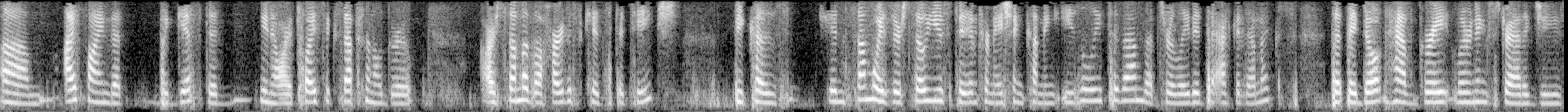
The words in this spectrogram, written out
Um, I find that the gifted, you know, our twice exceptional group are some of the hardest kids to teach because in some ways they're so used to information coming easily to them that's related to academics that they don't have great learning strategies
